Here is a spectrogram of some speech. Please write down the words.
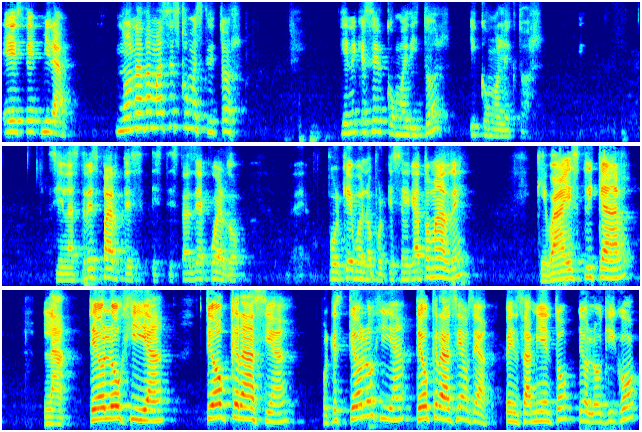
este, mira, no nada más es como escritor, tiene que ser como editor y como lector. Si en las tres partes este, estás de acuerdo, eh, ¿por qué? Bueno, porque es el gato madre que va a explicar la teología, teocracia, porque es teología, teocracia, o sea, pensamiento teológico,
